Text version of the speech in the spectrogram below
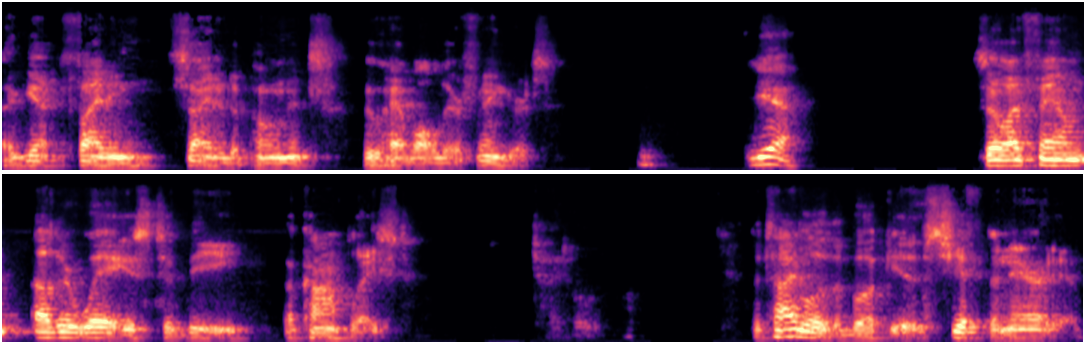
again, fighting sighted opponents who have all their fingers. Yeah. So I found other ways to be accomplished. Title. The title of the book is Shift the Narrative.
